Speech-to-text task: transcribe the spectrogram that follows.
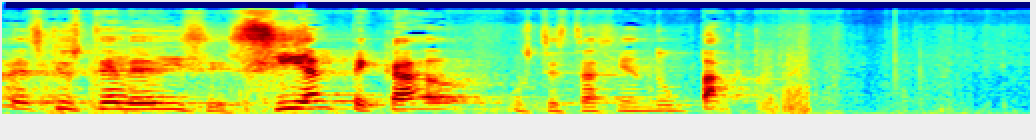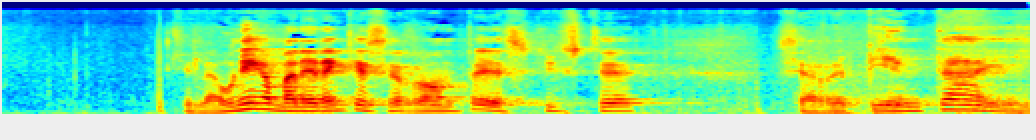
vez que usted le dice sí al pecado, usted está haciendo un pacto. Que la única manera en que se rompe es que usted se arrepienta y,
